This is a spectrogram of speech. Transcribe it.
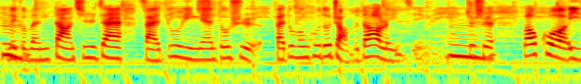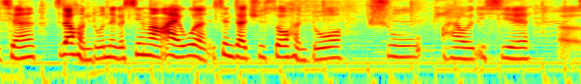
那个文档，其实，在百度里面都是百度文库都找不到了，已经，就是包括以前资料很多那个新浪爱问，现在去搜很多书，还有一些呃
